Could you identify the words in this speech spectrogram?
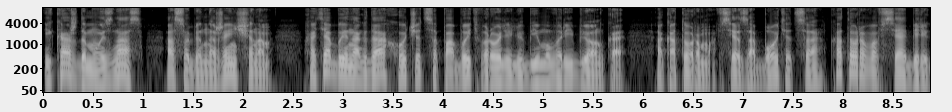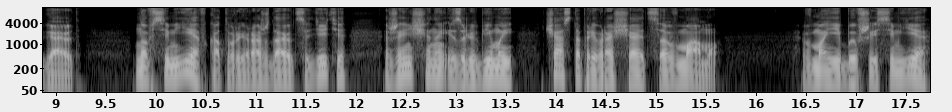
И каждому из нас, особенно женщинам, хотя бы иногда хочется побыть в роли любимого ребенка, о котором все заботятся, которого все оберегают. Но в семье, в которой рождаются дети, женщина из любимой часто превращается в маму, в моей бывшей семье,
